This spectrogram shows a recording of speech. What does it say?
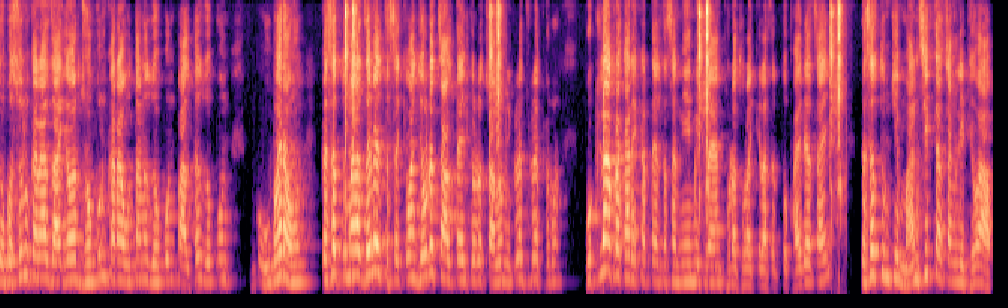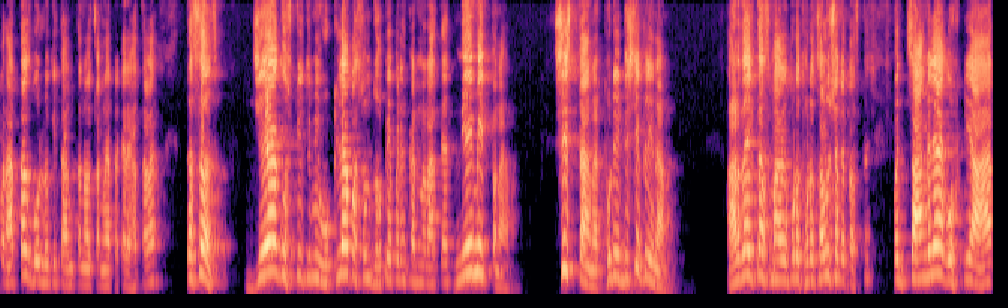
तो बसून करा जागेवर झोपून करा उताना झोपून पालथं झोपून उभं राहून कसं तुम्हाला जमेल तसं किंवा जेवढं चालता येईल तेवढं चालून इकडं तिकडे फिरून कुठल्या प्रकारे करता येईल तसा नियमित व्यायाम थोडा थोडा केला तर तो फायद्याचा आहे. तसंच तुमची मानसिकता चांगली ठेवा. आपण आत्ताच बोललो की ताणतणाव चांगल्या प्रकारे हाताळा. तसंच ज्या गोष्टी तुम्ही उठल्यापासून झोपेपर्यंत करणार आहात त्यात नियमितपणा आणा. शिस्त आणा थोडी डिसिप्लिन आणा. अर्धा एक तास मागे पुढे थोडं चालू शकत असतं पण चांगल्या गोष्टी आहार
